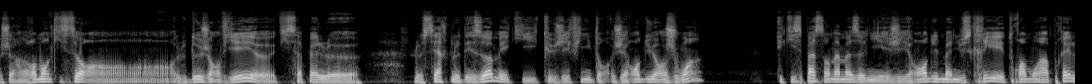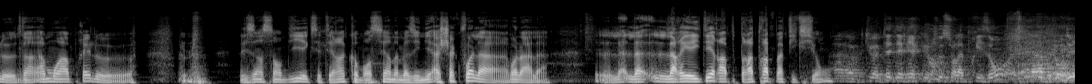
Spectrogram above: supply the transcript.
j'ai un roman qui sort en, le 2 janvier euh, qui s'appelle Le Cercle des Hommes et qui, que j'ai rendu en juin et qui se passe en Amazonie. Et j'ai rendu le manuscrit et trois mois après, le, un mois après, le- les incendies, etc., commençaient en Amazonie. À chaque fois, la, voilà, la, la, la- la réalité rap- rattrape ma fiction. Euh, tu vas peut-être écrire quelque chose sur la prison euh, aujourd'hui.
